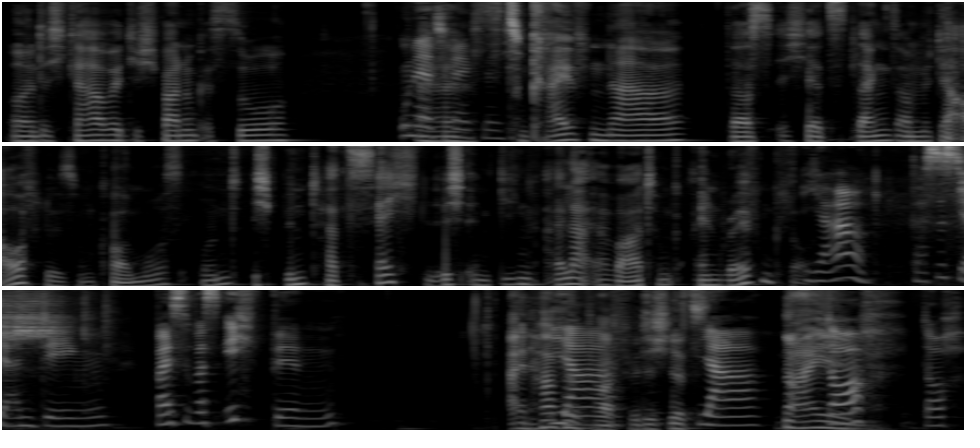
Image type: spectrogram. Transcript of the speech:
Und ich glaube, die Spannung ist so äh, Unerträglich. zum Greifen nahe. Dass ich jetzt langsam mit der Auflösung kommen muss. Und ich bin tatsächlich entgegen aller Erwartung ein Ravenclaw. Ja, das ist ja ein Ding. Weißt du, was ich bin? Ein Hufflepuff würde ich jetzt. Ja. Nein. Doch, doch.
